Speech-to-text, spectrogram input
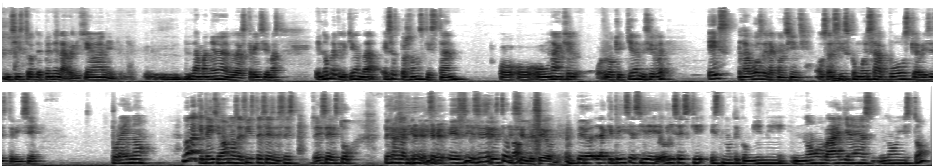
insisto, depende de la religión y la manera de las creencias y demás, el nombre que le quieran dar, esas personas que están, o, o- o un ángel, o lo que quieran decirle, es la voz de la conciencia. O sea, sí Mm. es como esa voz que a veces te dice, por ahí no. No la que te dice, vámonos de fiesta, ese, ese- ese eres tú. Pero la que te dice, ese, ese eres tú, ¿no? Es el deseo. Pero la que te dice así de, oye, ¿sabes qué? Esto no te conviene, no vayas, no esto.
